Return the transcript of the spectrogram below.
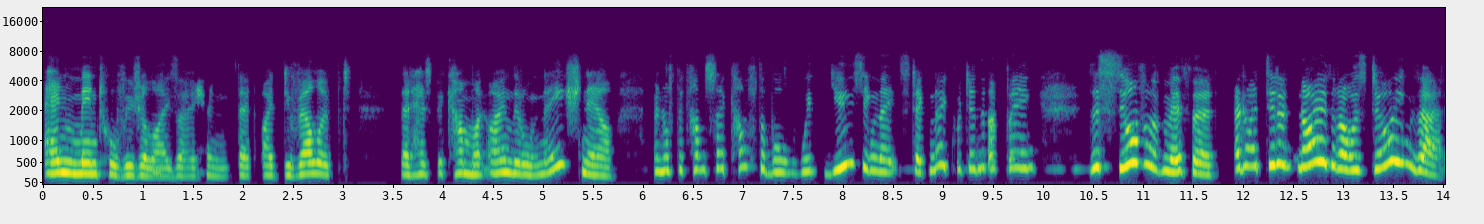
and mental visualization that I developed. That has become my own little niche now. And I've become so comfortable with using that technique, which ended up being the Silva method. And I didn't know that I was doing that.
